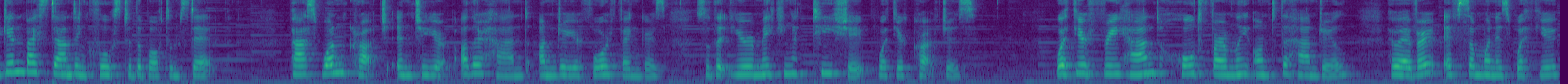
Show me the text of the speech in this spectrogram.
Begin by standing close to the bottom step. Pass one crutch into your other hand under your four fingers so that you're making a T shape with your crutches. With your free hand, hold firmly onto the handrail. However, if someone is with you,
